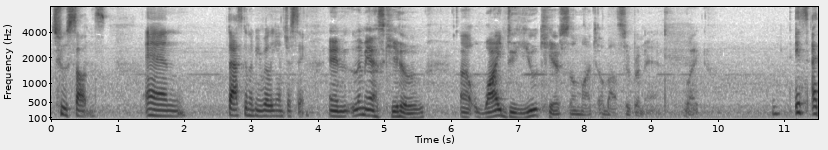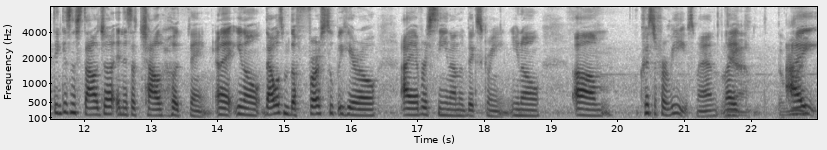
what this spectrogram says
two sons, and that's going to be really interesting. And let me ask you, uh, why do you care so much about Superman? Like, it's I think it's nostalgia and it's a childhood thing. And I, you know, that was the first superhero I ever seen on the big screen. You know, um, Christopher Reeves, man. Like yeah, I,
